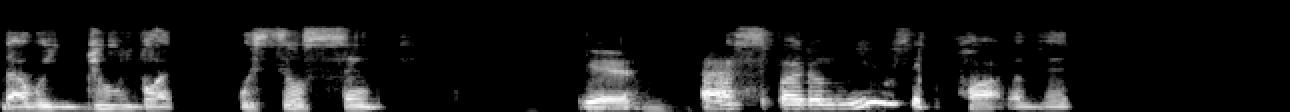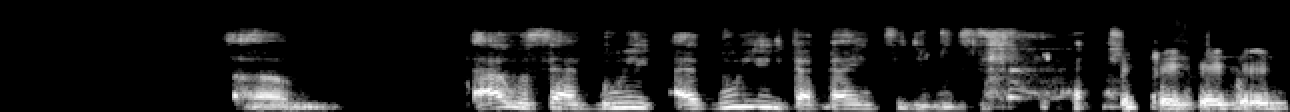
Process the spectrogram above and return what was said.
that we do, but we still sing. Yeah. As for the music part of it, um, I would say I bullied, I bullied Gaaga into the music.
